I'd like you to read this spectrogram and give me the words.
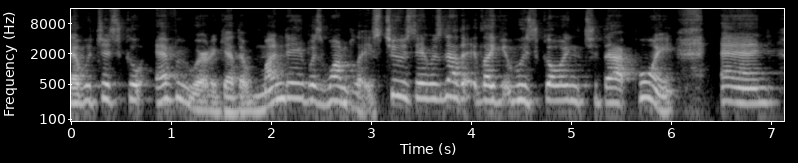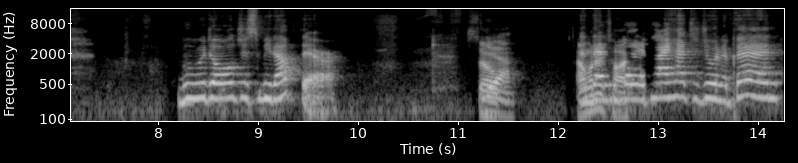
that would just go everywhere together. Monday was one place, Tuesday was another. Like it was going to that point. And we would all just meet up there. So yeah I and want then to talk. if I had to do an event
